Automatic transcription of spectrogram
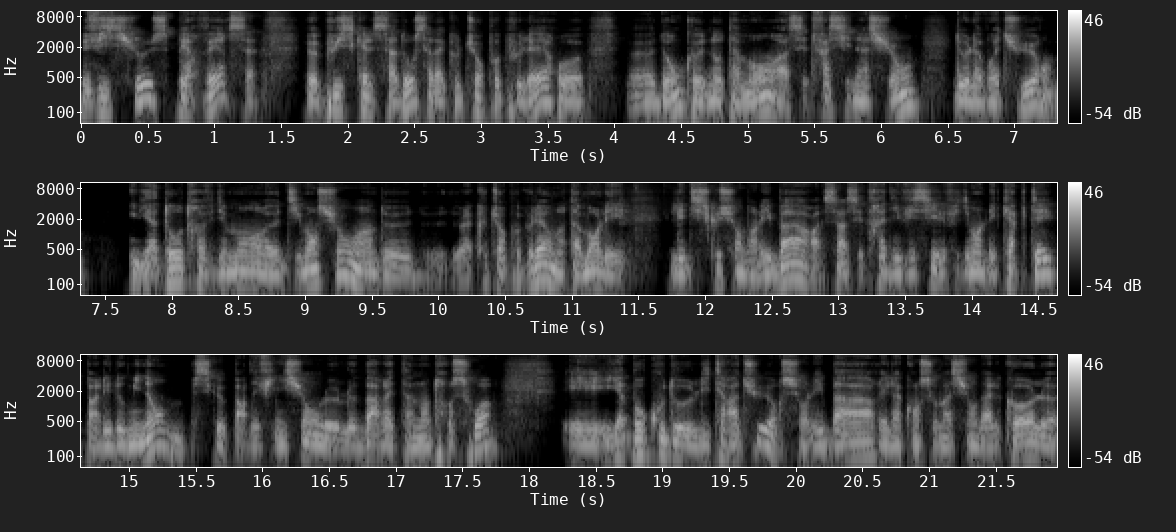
vicieuse, perverse, euh, puisqu'elle s'adosse à la culture populaire, euh, donc notamment à cette fascination de la voiture il y a d'autres évidemment euh, dimensions hein, de, de, de, la culture populaire, notamment les, les discussions dans les bars. Ça, c'est très difficile effectivement de les capter par les dominants, puisque par définition le, le bar est un entre-soi. Et il y a beaucoup de littérature sur les bars et la consommation d'alcool euh,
